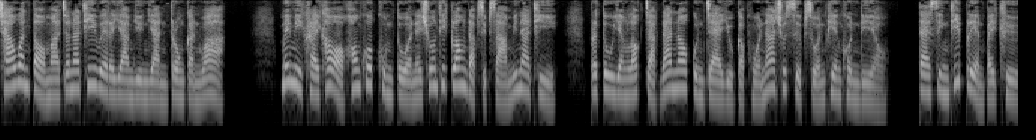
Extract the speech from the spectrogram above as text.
เช้าวันต่อมาเจ้าหน้าที่เวรยามยืนยันตรงกันว่า ไม่มีใครเข้าออกห้องควบคุมตัวในช่วงที่กล้องดับ 13 วินาที ประตูยังล็อกจากด้านนอกกุญแจอยู่กับหัวหน้าชุดสืบสวนเพียงคนเดียว แต่สิ่งที่เปลี่ยนไปคือ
